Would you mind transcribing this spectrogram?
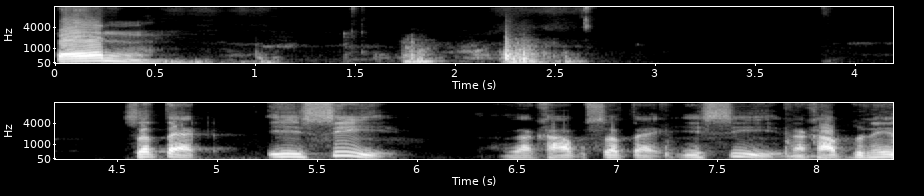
เป็น สแต็กอีซี่นะครับสแต็กอีซี่นะครับ ตัวนี้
